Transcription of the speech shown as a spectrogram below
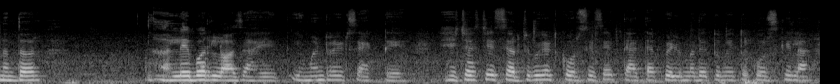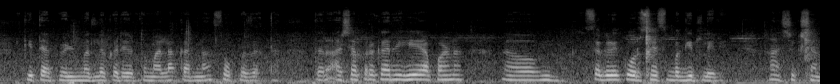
नंतर लेबर लॉज आहेत ह्युमन राईट्स ॲक्ट आहे. ह्याच्याचे सर्टिफिकेट कोर्सेस आहेत त्या त्या फील्डमध्ये तुम्ही तो कोर्स केला की त्या फील्डमधलं करिअर तुम्हाला करणं सोपं जातं. तर अशा प्रकारे हे आपण सगळे कोर्सेस बघितलेले. हां शिक्षण.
